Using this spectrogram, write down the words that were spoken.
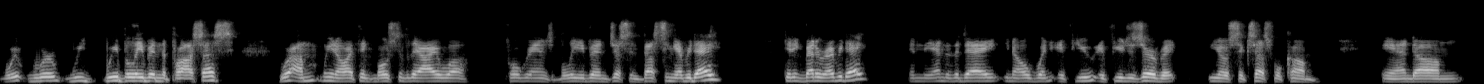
We're, we're we we believe in the process. We're, um, you know, I think most of the Iowa programs believe in just investing every day, getting better every day, in the end of the day, you know, when if you if you deserve it, you know, success will come. And um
